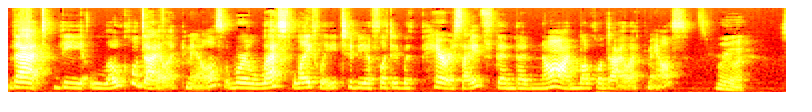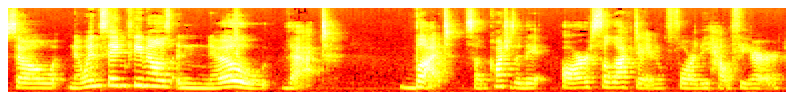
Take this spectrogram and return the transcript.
that the local dialect males were less likely to be afflicted with parasites than the non local dialect males. Really? So no one's saying females know that, but subconsciously they are selecting for the healthier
